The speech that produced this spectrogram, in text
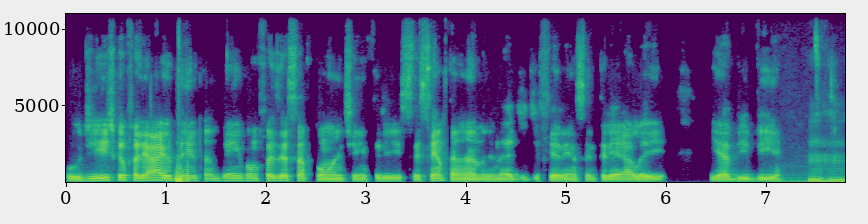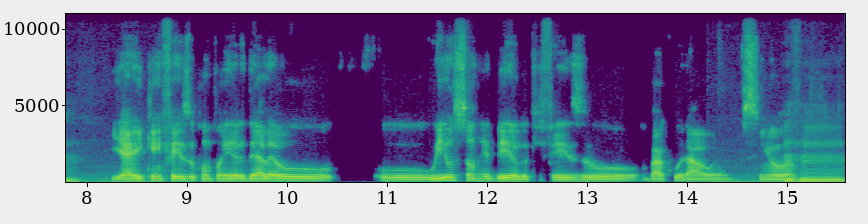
o disco. Eu falei, ah, eu tenho também. Vamos fazer essa ponte entre 60 anos, né, de diferença entre ela e, e a Bibi. Uhum. E aí quem fez o companheiro dela é o, o Wilson Rebelo, que fez o Bacurau. É um senhor Uhum.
